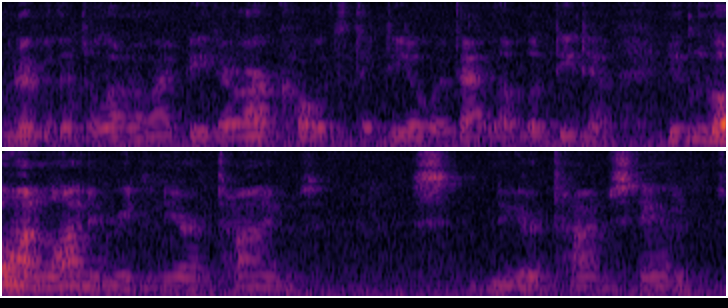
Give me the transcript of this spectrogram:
Whatever the dilemma might be, there are codes that deal with that level of detail. You can go online and read the New York Times, New York Times Standard. It's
